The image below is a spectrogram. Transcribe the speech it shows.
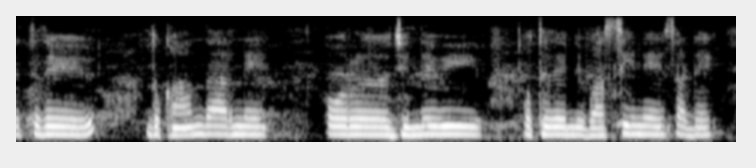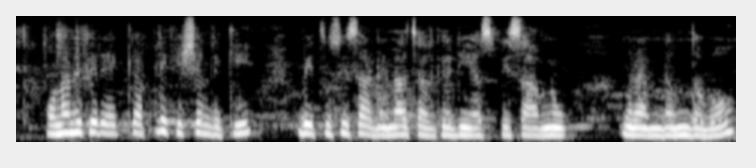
ਇੱਥੇ ਦੇ ਦੁਕਾਨਦਾਰ ਨੇ ਔਰ ਜਿੰਨੇ ਵੀ ਉੱਥੇ ਦੇ ਨਿਵਾਸੀ ਨੇ ਸਾਡੇ, ਉਹਨਾਂ ਨੇ ਫਿਰ ਇੱਕ ਐਪਲੀਕੇਸ਼ਨ ਲਿਖੀ ਵੀ ਤੁਸੀਂ ਸਾਡੇ ਨਾਲ ਚੱਲ ਕੇ ਡੀਐਸਪੀ ਸਾਹਿਬ ਨੂੰ ਮੈਮੋਰੰਡਮ ਦਵੋ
